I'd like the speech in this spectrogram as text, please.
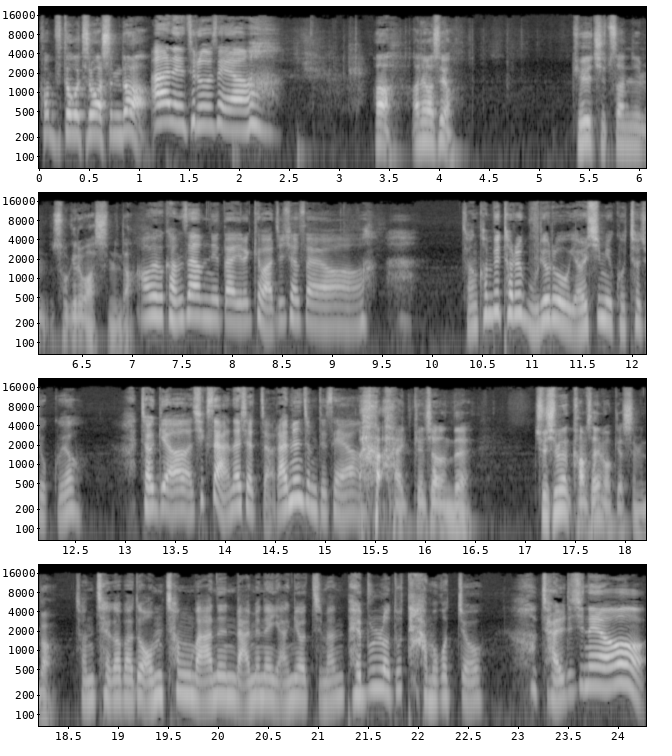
컴퓨터 고치러 왔습니다. 아, 네, 들어오세요. 아, 안녕하세요. 교회 집사님 소개로 왔습니다. 아유, 감사합니다. 이렇게 와주셔서요. 전 컴퓨터를 무료로 열심히 고쳐줬고요. 저기요, 식사 안 하셨죠? 라면 좀 드세요. 아, 괜찮은데 주시면 감사히 먹겠습니다. 전 제가 봐도 엄청 많은 라면의 양이었지만 배불러도 다 먹었죠. 잘 드시네요.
